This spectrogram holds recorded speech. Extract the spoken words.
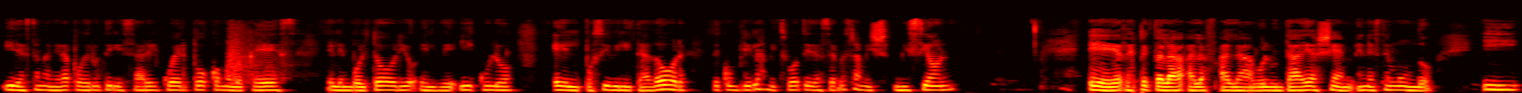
y de esta manera poder utilizar el cuerpo como lo que es el envoltorio, el vehículo, el posibilitador de cumplir las mitzvot y de hacer nuestra misión eh, respecto a la, a, la, a la voluntad de Hashem en este mundo. Y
